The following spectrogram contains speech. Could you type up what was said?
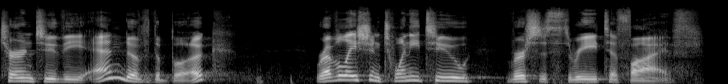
turn to the end of the book, Revelation 22, verses 3 to 5.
